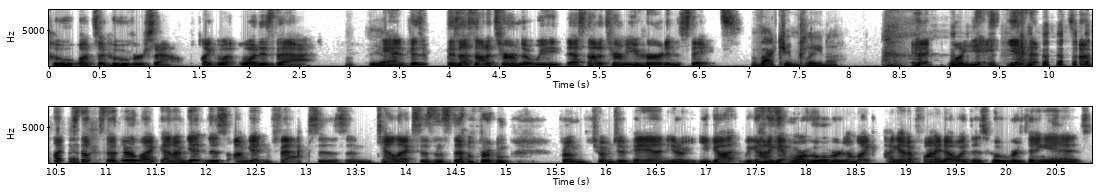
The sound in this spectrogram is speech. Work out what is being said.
who? What's a Hoover sound? Like what? What is that? Yeah. And because because that's not a term that we that's not a term you heard in the states. vacuum cleaner. well, yeah, yeah. So I'm like, so, so they're like, and I'm getting this, I'm getting faxes and telexes and stuff from from from Japan, you know, you got we got to get more Hoovers. I'm like, I got to find out what this Hoover thing is.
